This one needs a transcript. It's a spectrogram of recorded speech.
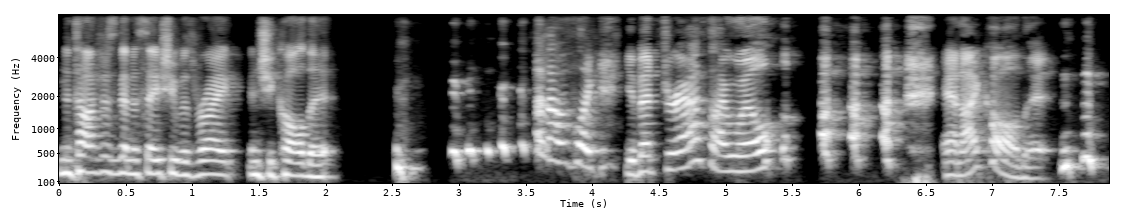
Natasha's going to say she was right, and she called it. and I was like, "You bet your ass I will," and I called it.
